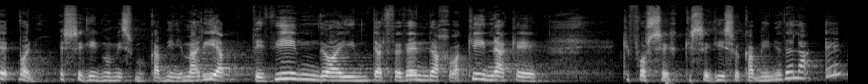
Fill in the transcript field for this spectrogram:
e, bueno, e seguín o mismo camiño. María pedindo e intercedendo a Joaquina que, que fose que seguise o camiño dela e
